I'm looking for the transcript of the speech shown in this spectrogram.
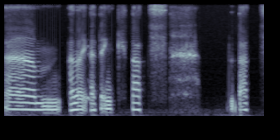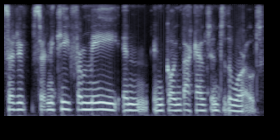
Um, and I, I think that's that's sort of certainly key for me in in going back out into the world.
